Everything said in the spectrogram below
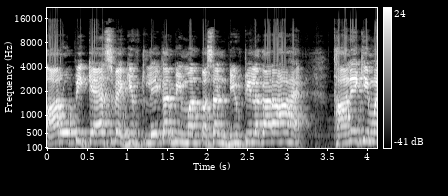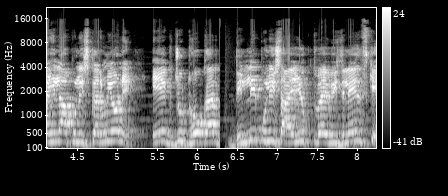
आरोपी कैश व गिफ्ट लेकर भी मनपसंद ड्यूटी लगा रहा है। थाने की महिला पुलिस कर्मियों ने एकजुट होकर दिल्ली पुलिस आयुक्त व विजिलेंस के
